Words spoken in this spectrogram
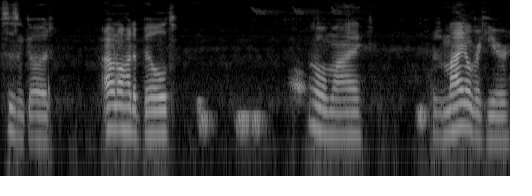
This isn't good. I don't know how to build. Oh my. There's a mine over here.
